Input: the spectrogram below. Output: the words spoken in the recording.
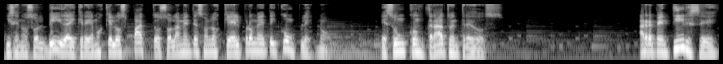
y se nos olvida y creemos que los pactos solamente son los que Él promete y cumple. No, es un contrato entre dos. Arrepentirse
